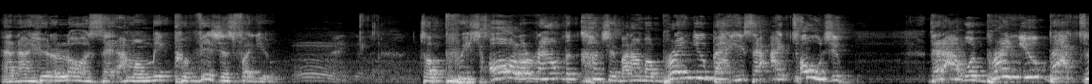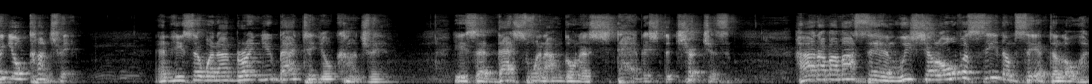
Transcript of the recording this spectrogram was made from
And I hear the Lord say, I'm going to make provisions for you to preach all around the country, but I'm going to bring you back. He said, I told you that I would bring you back to your country. And he said, when I bring you back to your country, he said, that's when I'm going to establish the churches. Saying, we shall oversee them, saith the Lord.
